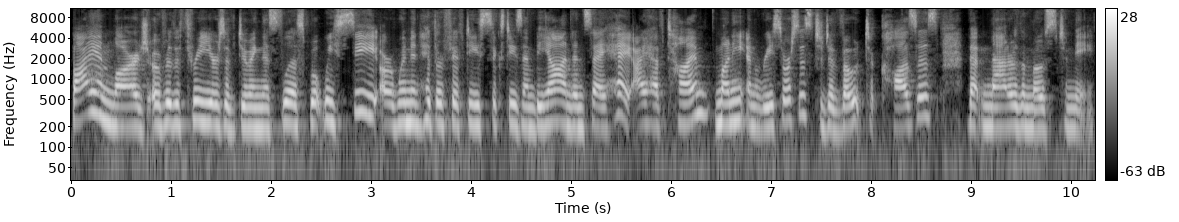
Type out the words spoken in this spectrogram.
by and large, over the three years of doing this list, what we see are women hit their 50s, 60s, and beyond and say, hey, I have time, money, and resources to devote to causes that matter the most to me.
